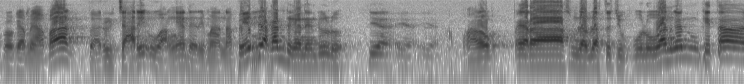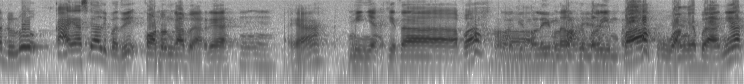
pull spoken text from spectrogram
programnya apa, baru dicari uangnya dari mana. Beda kan dengan yang dulu. Iya, iya, iya. Kalau era 1970-an kan kita dulu kaya sekali Pak Dwi, konon kabarnya. Mm, mm. Ya, minyak kita apa? Lagi eh, melimpah lagi ya. melimpah, uangnya banyak.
